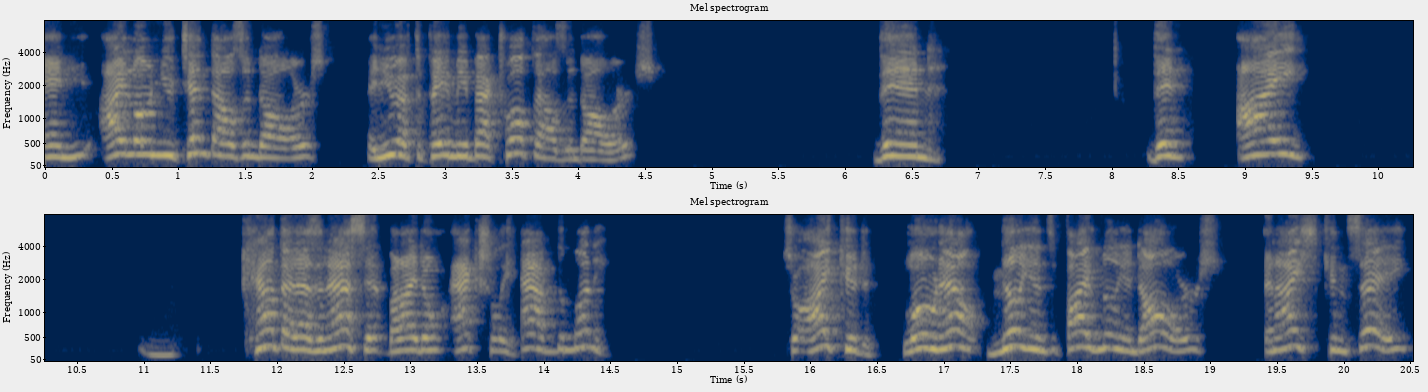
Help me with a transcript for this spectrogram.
and I loan you $10,000 and you have to pay me back $12,000, then, then I count that as an asset, but I don't actually have the money. So I could loan out millions, $5 million, and I can say,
